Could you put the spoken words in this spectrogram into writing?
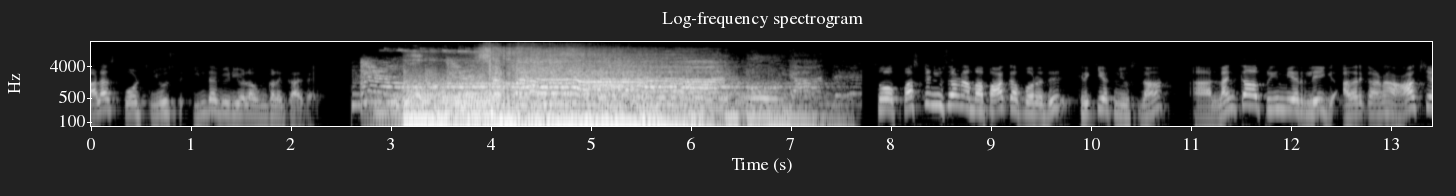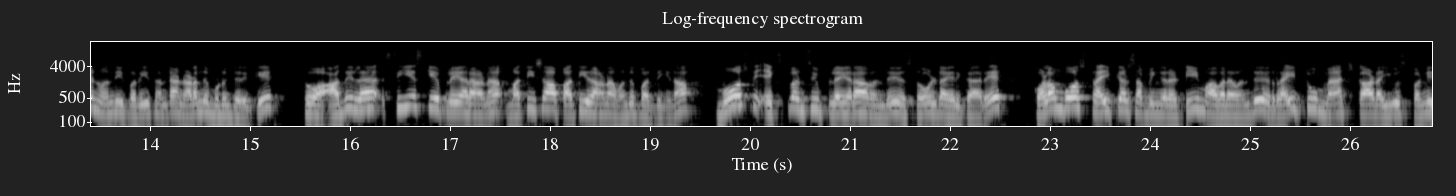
பல ஸ்போர்ட்ஸ் நியூஸ் இந்த வீடியோவில் உங்களுக்காக. ஸோ ஃபஸ்ட் நியூஸாக நம்ம பார்க்க போகிறது கிரிக்கெட் நியூஸ் தான். லங்கா ப்ரீமியர் லீக் அதற்கான ஆக்ஷன் வந்து இப்போ ரீசெண்டாக நடந்து முடிஞ்சிருக்கு. ஸோ அதில் சிஎஸ்கே பிளேயரான மதிஷா பத்திரானா வந்து பார்த்தீங்கன்னா மோஸ்ட் எக்ஸ்பென்சிவ் பிளேயராக வந்து சோல்ட் இருக்காரு கொலம்போ ஸ்ட்ரைக்கர்ஸ் அப்படிங்கிற டீம் அவரை வந்து ரைட் டு மேட்ச் கார்டை யூஸ் பண்ணி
